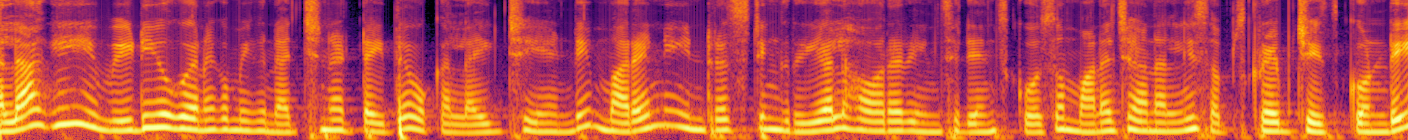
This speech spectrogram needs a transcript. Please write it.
అలాగే ఈ వీడియో కనుక మీకు నచ్చినట్టయితే ఒక లైక్ చేయండి. మరిన్ని ఇంట్రెస్టింగ్ రియల్ హారర్ ఇన్సిడెంట్స్ కోసం మన ఛానల్ని సబ్స్క్రైబ్ చేసుకోండి.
